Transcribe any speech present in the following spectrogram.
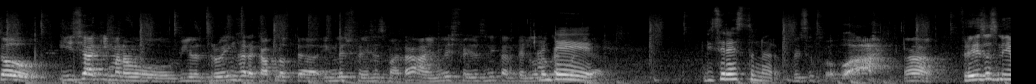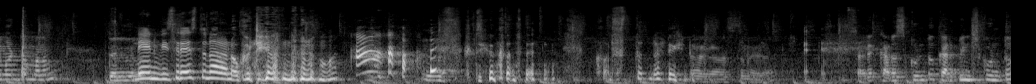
so ఈషాకి మనం we're throwing her couple of English phrases మాట. ఆ ఇంగ్లీష్ ఫ్రేజెస్ని తన తెలుగులో అంటే విసిరేస్తున్నారు. ఫ్రేజెస్ ఏమంటాం మనం? తెలుగులో. నేను విసిరేస్తున్నారు అని ఒకటి అన్నాను. కొరుస్తున్నాడు? సరే కరుసుకుంటూ కర్పించుకుంటూ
